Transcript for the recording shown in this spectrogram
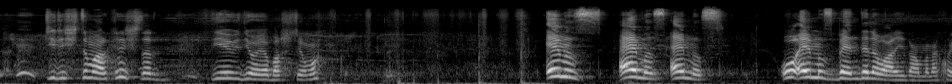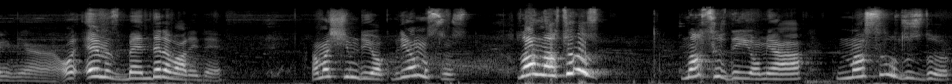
giriştim arkadaşlar diye videoya başlıyorum. Emiz, Emiz, Emiz. O Emiz bende de var idi amına koyayım ya. O Emiz bende de var idi. Ama şimdi yok biliyor musunuz? Lan nasıl Nasıl diyorum ya? Nasıl ucuzluk?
